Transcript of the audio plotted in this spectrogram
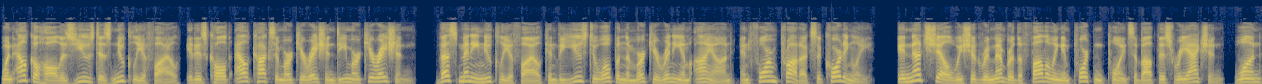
When alcohol is used as nucleophile, it is called alkoxymercuration demercuration. Thus many nucleophile can be used to open the mercurinium ion and form products accordingly. In nutshell we should remember the following important points about this reaction. 1.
